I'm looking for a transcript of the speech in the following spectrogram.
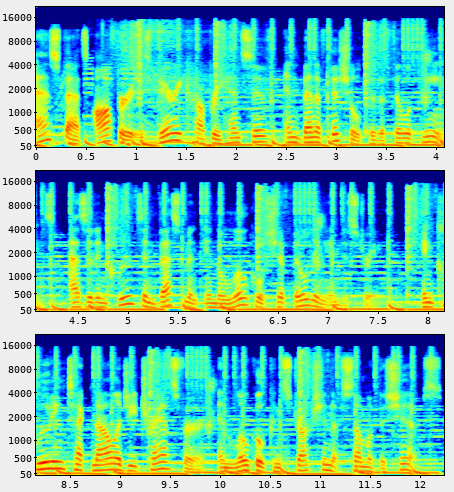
ASFAT's offer is very comprehensive and beneficial to the Philippines, as it includes investment in the local shipbuilding industry, including technology transfer and local construction of some of the ships.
